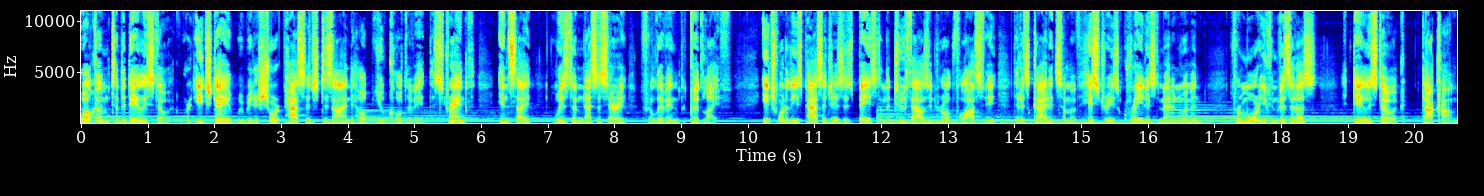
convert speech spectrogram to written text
Welcome to the Daily Stoic, where each day we read a short passage designed to help you cultivate the strength, insight, wisdom necessary for living the good life. Each one of these passages is based on the 2,000 year old philosophy that has guided some of history's greatest men and women. For more, you can visit us at dailystoic.com.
